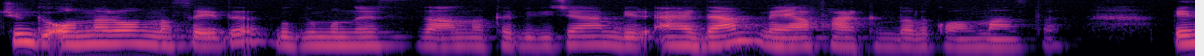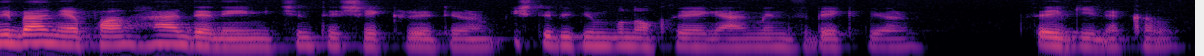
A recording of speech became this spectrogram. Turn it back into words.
Çünkü onlar olmasaydı bugün bunları size anlatabileceğim bir erdem veya farkındalık olmazdı. Beni ben yapan her deneyim için teşekkür ediyorum. İşte bir gün bu noktaya gelmenizi bekliyorum. Sevgiyle kalın.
